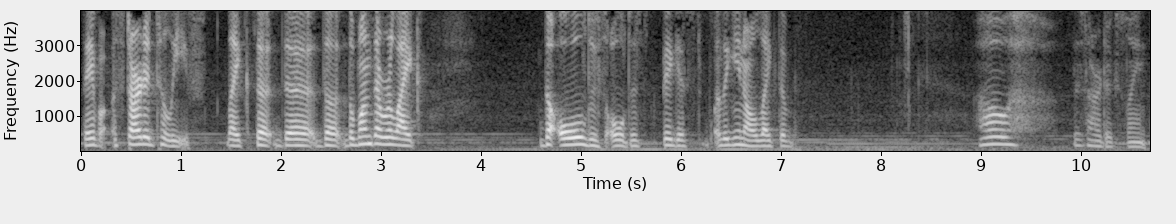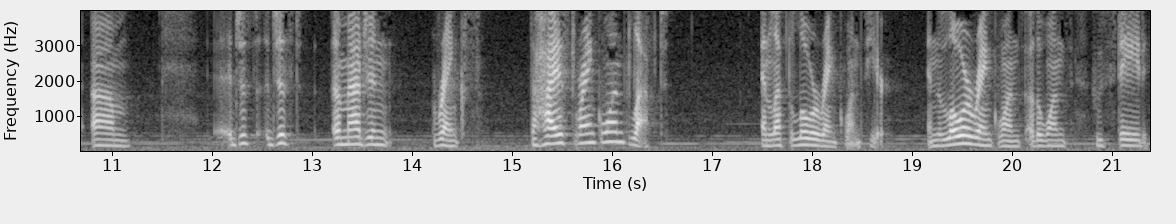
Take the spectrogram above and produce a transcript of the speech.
They've started to leave. Like the the the the ones that were like the oldest, oldest, biggest, you know, like the oh, this is hard to explain. Um, just just imagine ranks. The highest rank ones left, and left the lower rank ones here. And the lower rank ones are the ones who stayed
